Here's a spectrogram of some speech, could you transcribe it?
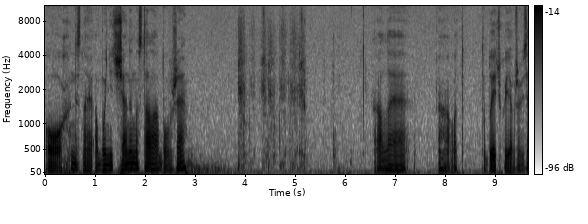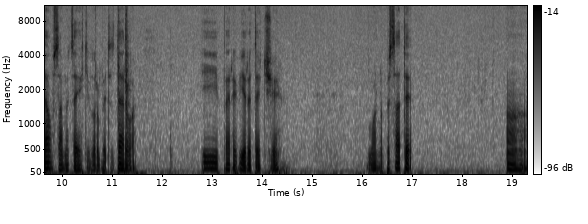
Ох, не знаю, або ніч ще не настала, або вже. Але... Ага, от табличку я вже взяв, саме це я хотів зробити з дерева. І перевірити, чи можна писати. Ага.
